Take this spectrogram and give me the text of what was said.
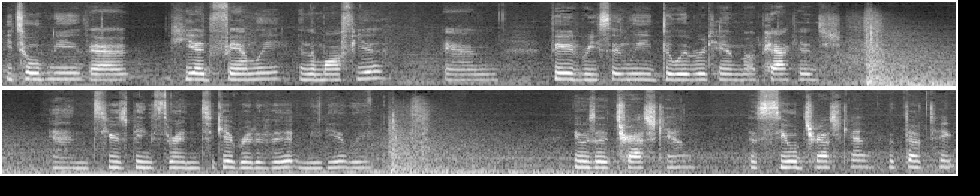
He told me that he had family in the mafia and they had recently delivered him a package and he was being threatened to get rid of it immediately. It was a trash can, a sealed trash can with duct tape.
